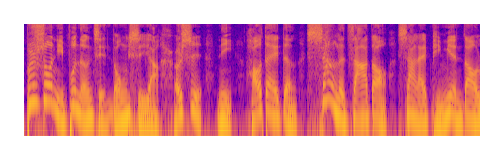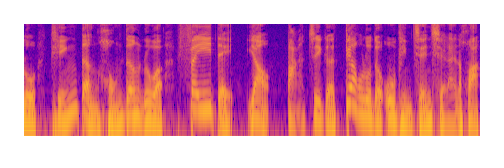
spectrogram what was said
不是说你不能捡东西呀，而是你好歹等下了匝道，下来平面道路停等红灯，如果非得要。把这个掉落的物品捡起来的话，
